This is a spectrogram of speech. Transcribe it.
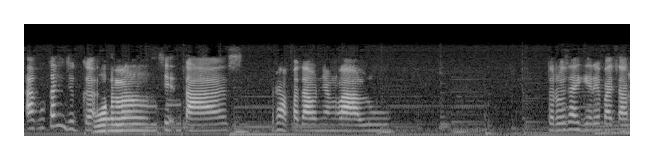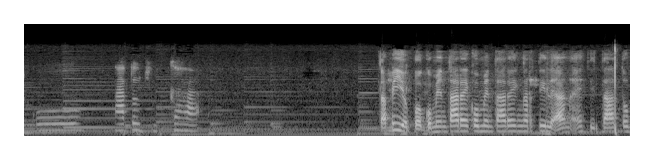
aku kan juga Walah. Cik tas berapa tahun yang lalu. Terus akhirnya pacarku nato juga. Tapi ya kok komentare komentare ngerti lek anaknya ditato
